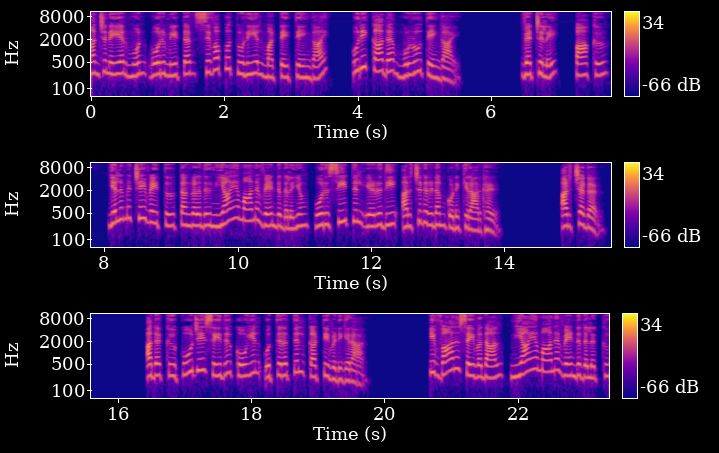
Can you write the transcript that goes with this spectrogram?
ஆஞ்சநேயர் முன் ஒரு மீட்டர் சிவப்பு துணியில் மட்டை தேங்காய் உரிக்காத முழு தேங்காய். வெற்றிலை பாக்கு எலுமிச்சை வைத்து தங்களது நியாயமான வேண்டுதலையும் ஒரு சீட்டில் எழுதி அர்ச்சகரிடம் கொடுக்கிறார்கள். அர்ச்சகர் அதற்கு பூஜை செய்து கோயில் உத்திரத்தில் கட்டிவிடுகிறார் இவ்வாறு செய்வதால் நியாயமான வேண்டுதலுக்கு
